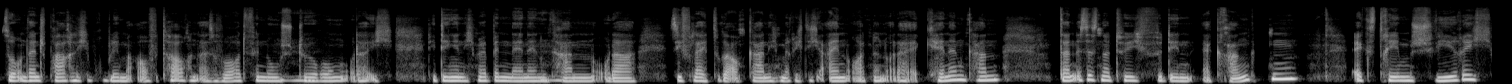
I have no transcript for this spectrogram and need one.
So, und wenn sprachliche Probleme auftauchen, also Wortfindungsstörungen mhm. oder ich die Dinge nicht mehr benennen mhm. kann oder sie vielleicht sogar auch gar nicht mehr richtig einordnen oder erkennen kann, dann ist es natürlich für den Erkrankten extrem schwierig,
